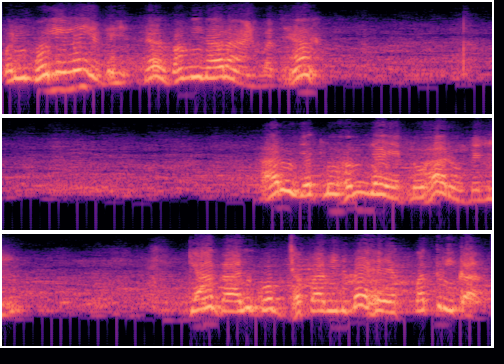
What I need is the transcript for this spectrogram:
પણ એ બોલી હતી જય સ્વામિનારાયણ પછી સારું જેટલું સમજાય એટલું સારું બીજું ક્યાંક આજ કોક છપાવીને બેસે પત્રિકા.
